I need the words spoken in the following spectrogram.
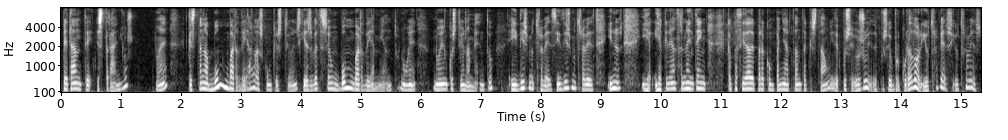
perante estranhos, não é? Que estão a bombardeá-las com questões e às vezes é um bombardeamento, não é, não é um questionamento. E diz-me outra vez, e diz-me outra vez. E, não, e, a, e, a, criança nem tem capacidade para acompanhar tanta questão e depois é o juiz, depois é o procurador e outra vez, e outra vez.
